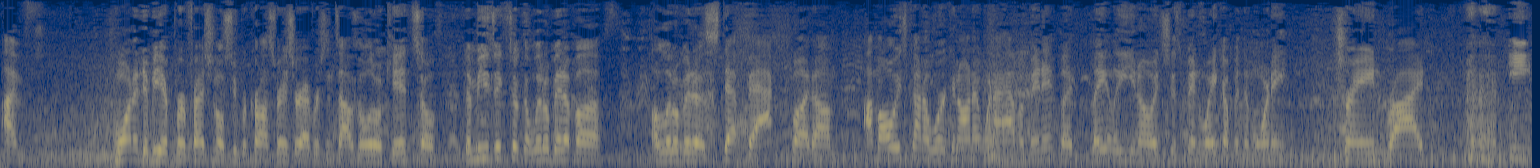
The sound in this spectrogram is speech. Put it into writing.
I I've wanted to be a professional supercross racer ever since I was a little kid. So the music took a little bit of a a little bit of a step back, but um, I'm always kind of working on it when I have a minute. But lately, you know, it's just been wake up in the morning, train, ride, eat,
